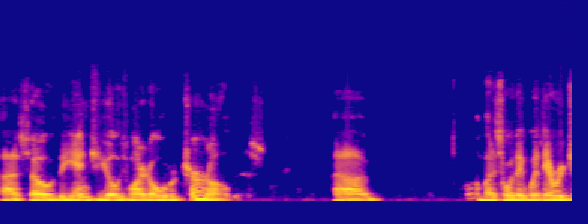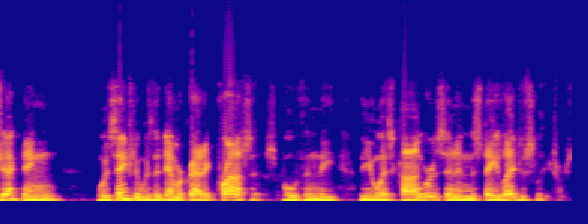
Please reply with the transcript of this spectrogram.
Uh, so the NGOs wanted to overturn all this. Uh, but so they, what they're rejecting was essentially was the democratic process, both in the, the U.S. Congress and in the state legislatures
